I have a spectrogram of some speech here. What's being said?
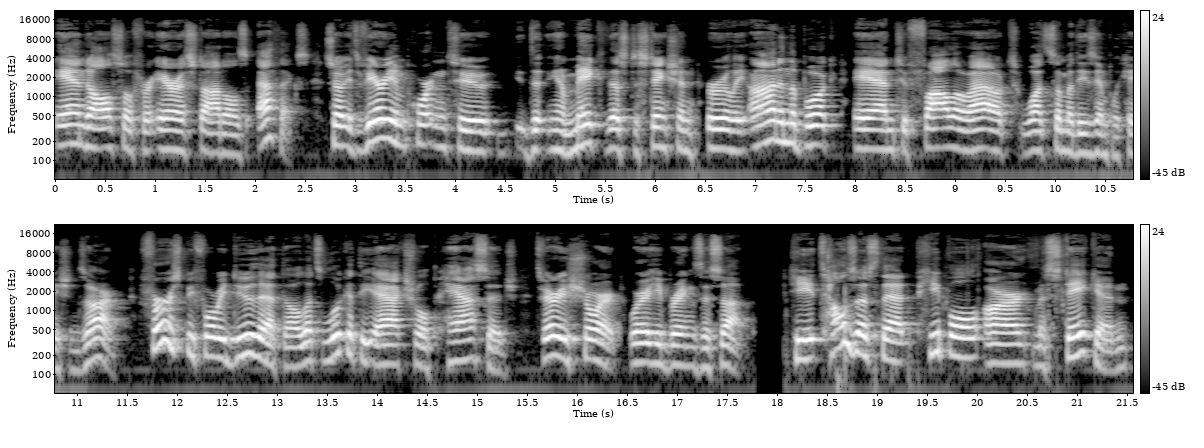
and also for Aristotle's ethics. So it's very important to you know make this distinction early on in the book and to follow out what some of these implications are. First, before we do that though, let's look at the actual passage. It's very short where he brings this up. He tells us that people are mistaken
